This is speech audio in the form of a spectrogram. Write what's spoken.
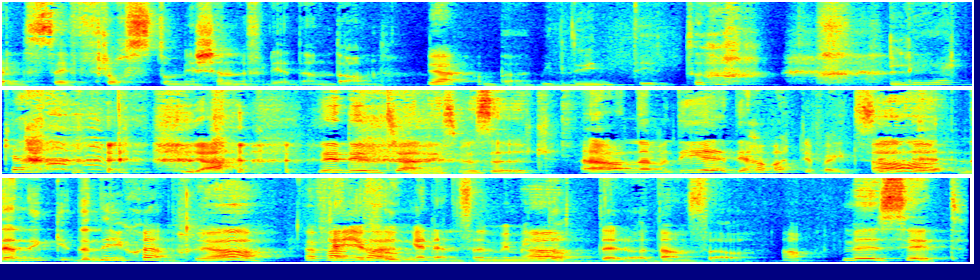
Elsa i Frost om jag känner för det den dagen. Ja. Och bara, vill du inte ut och leka? Ja, det är din träningsmusik. ja, nej, men det, det har varit det faktiskt. Ja. Den, är, den är ju skön. Ja, jag kan jag fattar. sjunga den sen med min Ja. dotter och dansa. Och, ja. Mysigt.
